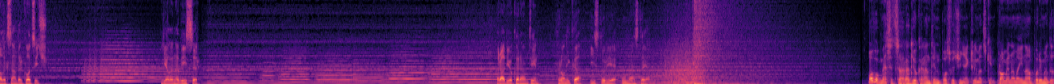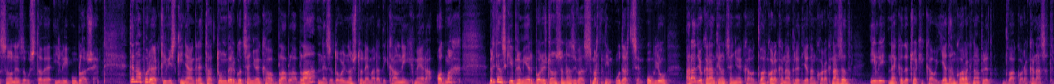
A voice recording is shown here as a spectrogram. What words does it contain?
Aleksandar Kocić. Jelena Viser. Radio Karantin. Hronika istorije u nastajanju. Ovog meseca Radio Karantin posvećen je klimatskim promenama i naporima da se one zaustave ili ublaže. Te napore aktivistkinja Greta Thunberg ocenjuje kao bla bla bla, nezadovoljno što nema radikalnijih mera odmah, britanski premijer Boris Johnson naziva smrtnim udarcem uglju, a radio karantin ocenjuje kao dva koraka napred, jedan korak nazad ili nekada čak i kao jedan korak napred, dva koraka nazad.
